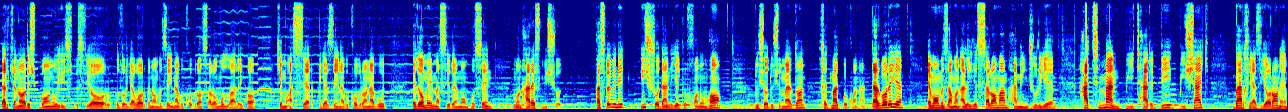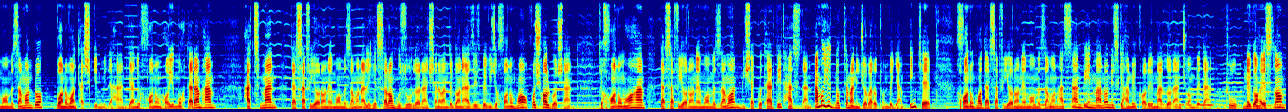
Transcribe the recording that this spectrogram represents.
در کنارش بانوی است بسیار بزرگوار به نام زینب و کبرا سلام الله علیها که مؤثر. اگر زینب و کبرا نبود ادامه مسیر امام حسین منحرف می‌شد. پس ببینید این شدنیه که خانوم ها دوشا دوش مردان خدمت بکنن. درباره امام زمان علیه السلام هم همین جوریه. حتما بی تردید بی شک برخی از یاران امام زمان رو بانوان تشکیل می‌دهند. یعنی خانم های محترم هم حتما در صف یاران امام زمان علیه السلام حضور دارند. شنوندگان عزیز به ویژه خانم ها خوشحال باشند که خانم ها هم در صف یاران امام زمان بیشک و تردید هستند. اما یک نکته من اینجا براتون بگم. اینکه خانم ها در صف یاران امام زمان هستن به این معنا نیست که همه کارهای مردار انجام بدن. تو نگاه اسلام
